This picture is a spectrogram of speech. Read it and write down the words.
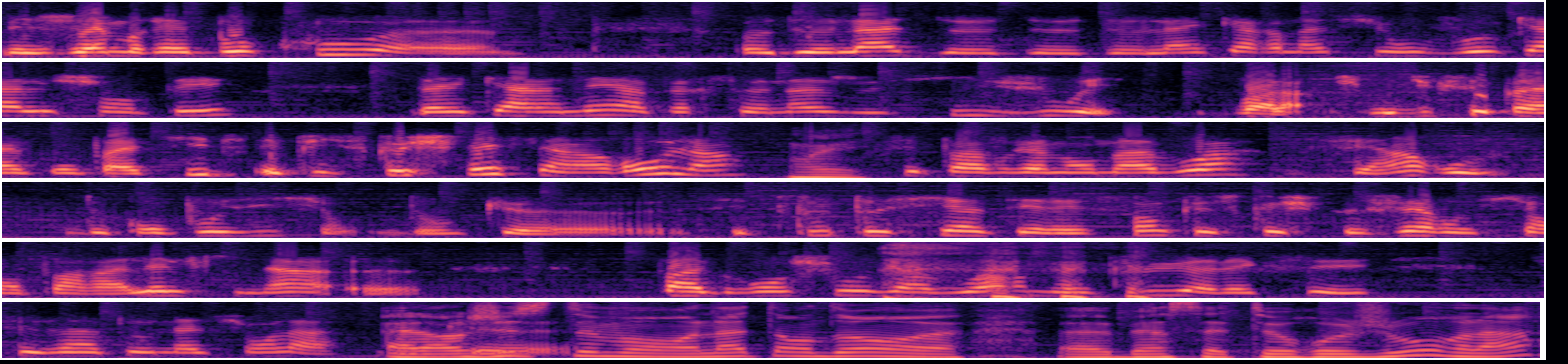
Mais j'aimerais beaucoup, euh, au-delà de, de, de l'incarnation vocale chantée, d'incarner un personnage aussi joué. Voilà, je me dis que c'est pas incompatible. Et puis ce que je fais, c'est un rôle. Hein. Oui. C'est pas vraiment ma voix, c'est un rôle de composition. Donc euh, c'est tout aussi intéressant que ce que je peux faire aussi en parallèle, qui n'a euh, pas grand-chose à voir non plus avec ces, ces intonations-là. Alors Donc, euh, justement, en attendant euh, bien cet heureux jour là,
